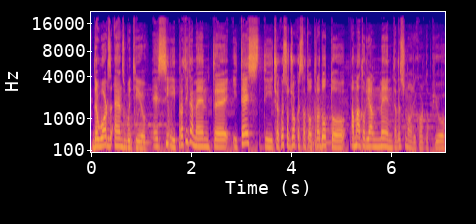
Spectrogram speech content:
The World Ends With You. Eh sì, praticamente i testi, cioè questo gioco è stato tradotto amatorialmente, adesso non ricordo più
